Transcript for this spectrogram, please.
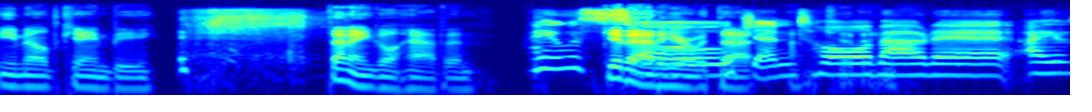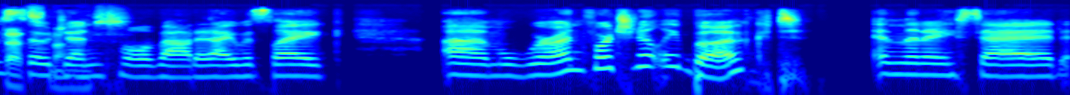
emailed Kane B? that ain't gonna happen. I was get so out of here with that. gentle about it. I was That's so nice. gentle about it. I was like, um, we're unfortunately booked. And then I said,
